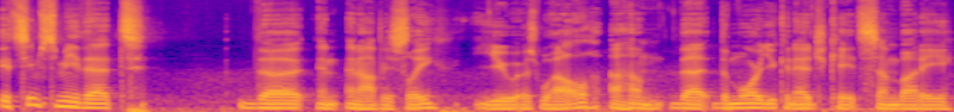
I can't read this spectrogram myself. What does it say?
It seems to me that the and, and obviously you as well um, that the more you can educate somebody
